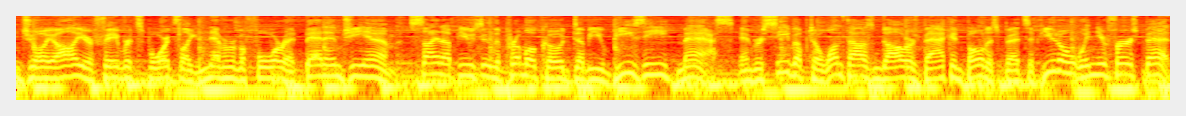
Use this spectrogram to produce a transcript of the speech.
Enjoy all your favorite sports like never before at BetMGM. Sign up using the promo code WBZMASS and receive up to $1,000 back in bonus bets if you don't win your first bet.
